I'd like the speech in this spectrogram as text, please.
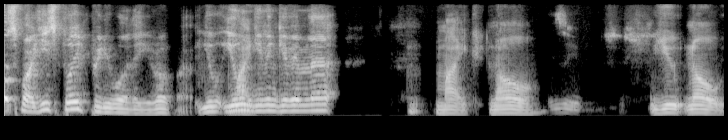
most part, he's played pretty well the Europa. You you Mike. wouldn't even give him that. mike no Is he- you know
